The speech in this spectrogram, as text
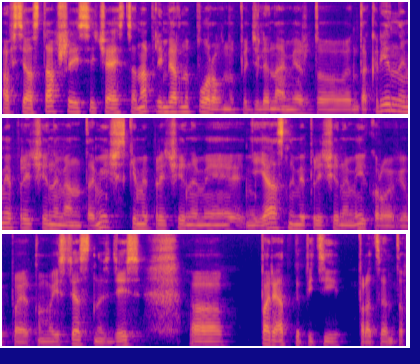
а вся оставшаяся часть, она примерно поровну поделена между эндокринными причинами, анатомическими причинами, неясными причинами и кровью. Поэтому, естественно, здесь э, порядка 5%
